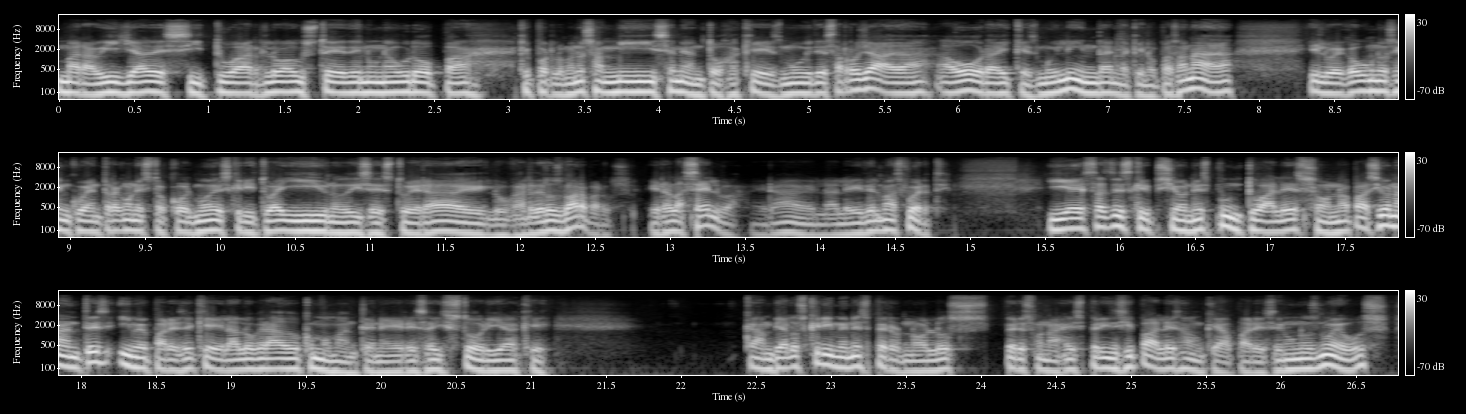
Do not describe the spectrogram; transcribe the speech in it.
maravilla de situarlo a usted en una Europa que por lo menos a mí se me antoja que es muy desarrollada ahora y que es muy linda, en la que no pasa nada, y luego uno se encuentra con Estocolmo descrito allí y uno dice esto era el lugar de los bárbaros, era la selva, era la ley del más fuerte. Y esas descripciones puntuales son apasionantes y me parece que él ha logrado como mantener esa historia que cambia los crímenes, pero no los personajes principales, aunque aparecen unos nuevos.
